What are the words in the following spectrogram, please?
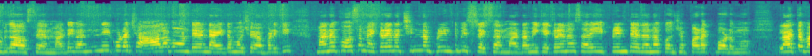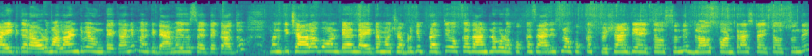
గుడ్గా వస్తాయి అనమాట ఇవన్నీ కూడా చాలా బాగుంటాయండి. ఐటమ్ వచ్చేటప్పటికి. మన కోసం ఎక్కడైనా చిన్న ప్రింట్ మిస్టేక్స్ అనమాట మీకు ఎక్కడైనా సరే ఈ ప్రింట్ ఏదైనా కొంచెం పడకపోవడము లేకపోతే వైట్గా రావడం అలాంటివే ఉంటాయి. కానీ మనకి డ్యామేజెస్ అయితే కాదు. మనకి చాలా బాగుంటాయి అండి ఐటమ్ వచ్చేటప్పటికి ప్రతి ఒక్క దాంట్లో కూడా ఒక్కొక్క శారీస్లో ఒక్కొక్క స్పెషాలిటీ అయితే వస్తుంది. బ్లౌజ్ కాంట్రాస్ట్ అయితే వస్తుంది.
